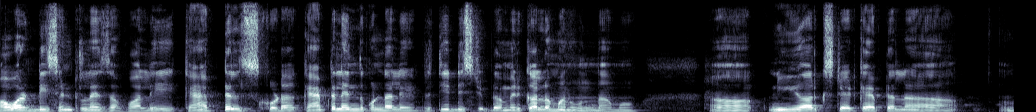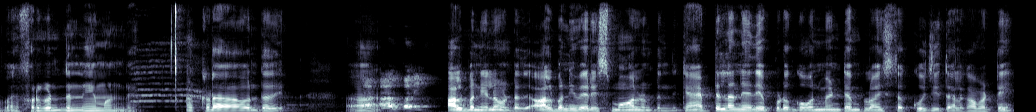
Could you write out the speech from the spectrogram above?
పవర్ డీసెంట్రలైజ్ అవ్వాలి. క్యాపిటల్స్ కూడా క్యాపిటల్ ఎందుకు ఉండాలి? ప్రతి డిస్ట్రిక్ట్ ఇప్పుడు అమెరికాలో మనం ఉన్నాము. New York state capital forgot the name అండి. అక్కడ ఉంటుంది. ఆల్బనీ ఆల్బనీలో ఉంటుంది. ఆల్బనీ వెరీ స్మాల్ ఉంటుంది. క్యాపిటల్ అనేది ఎప్పుడు గవర్నమెంట్ ఎంప్లాయీస్ తక్కువ జీతాలు కాబట్టి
